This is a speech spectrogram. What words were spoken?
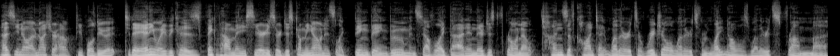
As you know, I'm not sure how people do it today anyway, because think of how many series are just coming out and it's like bing, bang, boom and stuff like that. And they're just throwing out tons of content, whether it's original, whether it's from light novels, whether it's from uh,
